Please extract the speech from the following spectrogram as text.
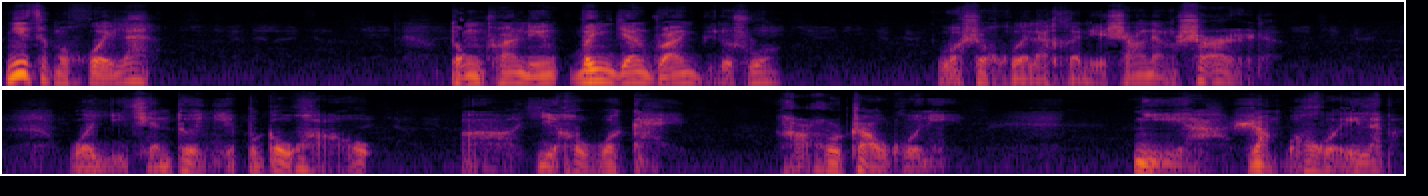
你怎么回来？”董传林温言软语的说：“我是回来和你商量事儿的。我以前对你不够好啊，以后我改，好好照顾你。你呀，让我回来吧。”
